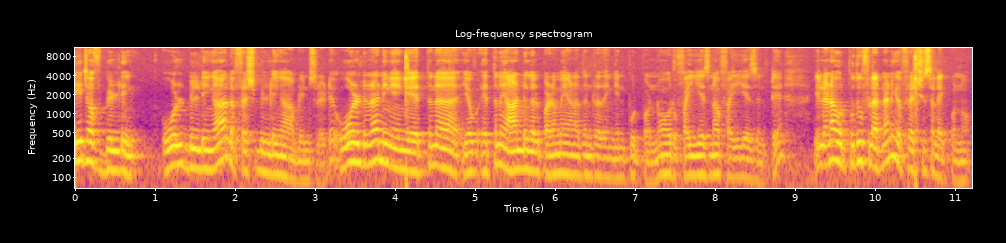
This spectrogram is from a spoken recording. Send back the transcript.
ஏஜ் ஆஃப் பில்டிங் ஓல்ட் பில்டிங்கா இல்லை ஃப்ரெஷ் பில்டிங்கா அப்படின்னு சொல்லிட்டு ஓல்டுனா நீங்கள் இங்கே எத்தனை எவ் எத்தனை ஆண்டுகள் பழமையானதுன்றதை இங்கே இன்புட் பண்ணணும். ஒரு ஃபைவ் இயர்ஸ்னால் ஃபைவ் இயர்ஸ்ன்ட்டு இல்லைனா ஒரு புது ஃப்ளாட்னா நீங்கள் ஃப்ரெஷ்ஷு செலக்ட் பண்ணணும்.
